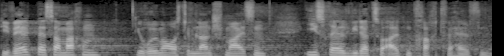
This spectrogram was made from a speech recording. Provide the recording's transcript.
die Welt besser machen, die Römer aus dem Land schmeißen, Israel wieder zur alten Pracht verhelfen.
